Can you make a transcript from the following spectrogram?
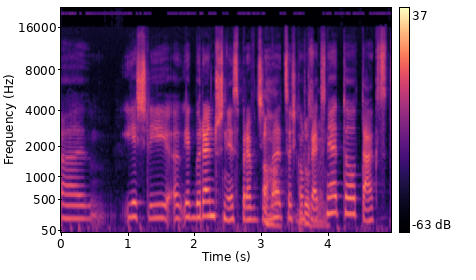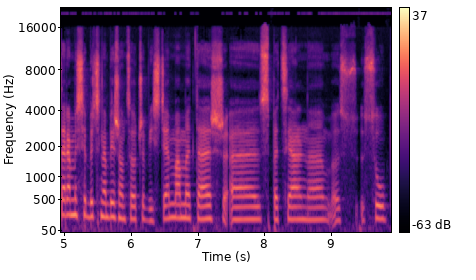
E, jeśli e, jakby ręcznie sprawdzimy Aha, coś konkretnie, rozumiem. to tak, staramy się być na bieżąco oczywiście. Mamy też e, specjalne sub,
